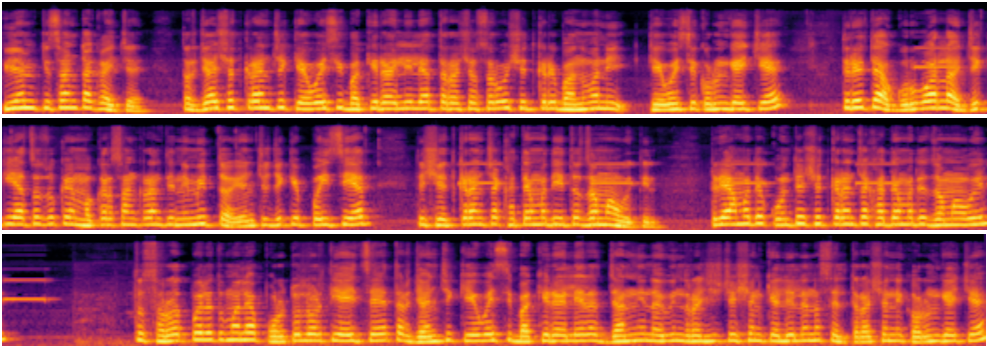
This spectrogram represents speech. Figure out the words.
पी एम किसान टाकायचे आहे तर ज्या शेतकऱ्यांची के वाय सी बाकी राहिलेली आहे तर अशा सर्व शेतकरी बांधवांनी के वाय सी करून घ्यायची आहे. तर येत्या गुरुवारला जे की याचा जो काही मकर संक्रांती निमित्त यांचे जे काही पैसे आहेत ते शेतकऱ्यांच्या खात्यामध्ये इथं जमा होतील. तर यामध्ये कोणत्या शेतकऱ्यांच्या खात्यामध्ये जमा होईल? तर सर्वात पहिले तुम्हाला या पोर्टलवरती यायचं आहे तर ज्यांची के वाय सी बाकी राहिलेल्या ज्यांनी नवीन रजिस्ट्रेशन केलेलं नसेल तर अशांनी करून घ्यायचे आहे.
